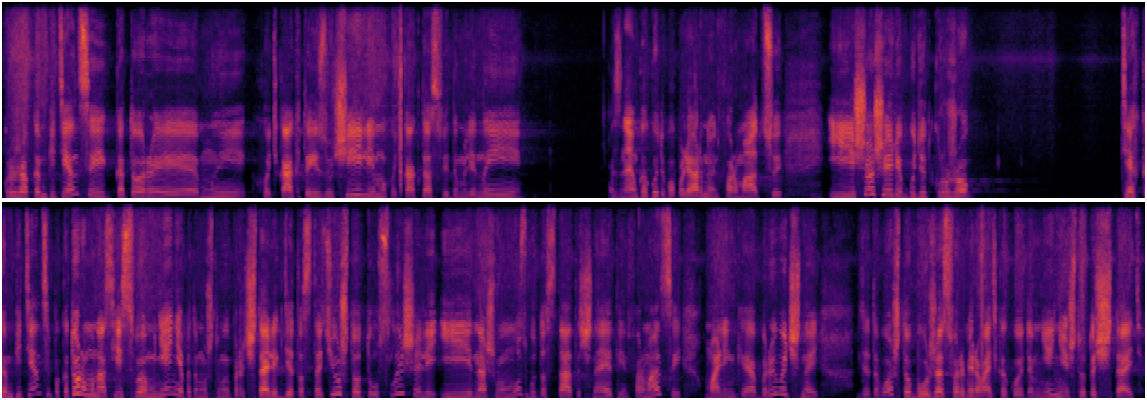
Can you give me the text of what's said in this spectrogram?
кружок компетенций, которые мы хоть как-то изучили, мы хоть как-то осведомлены, знаем какую-то популярную информацию. И еще шире будет кружок тех компетенций, по которым у нас есть свое мнение, потому что мы прочитали где-то статью, что-то услышали, и нашему мозгу достаточно этой информации, маленькой, обрывочной, для того, чтобы уже сформировать какое-то мнение и что-то считать.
